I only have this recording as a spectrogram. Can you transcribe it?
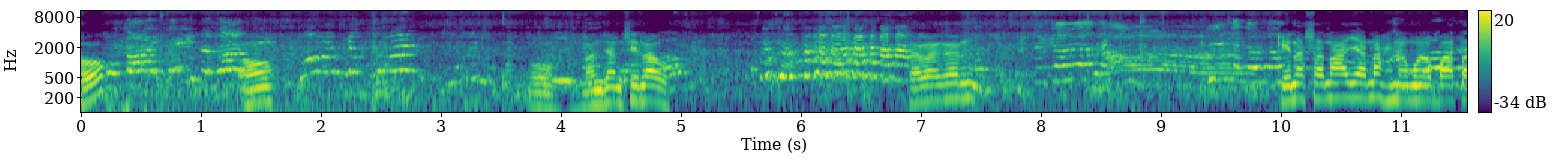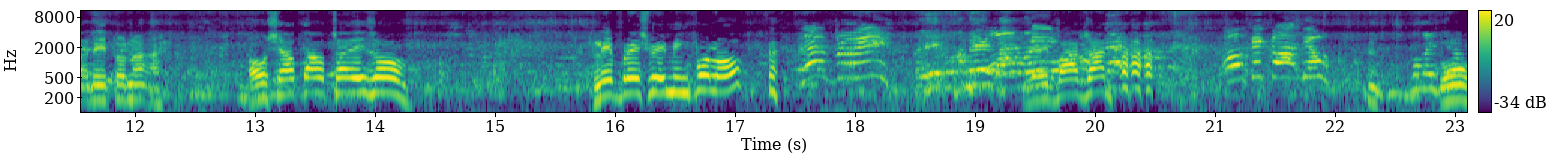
oh? Oh? Oh nandyan sila oh. Talagang kinasanayan na ng mga bata dito na oh shout out sa Izo libre swimming pool oh. Libre! May bajan Okay, Kadyo! oh.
